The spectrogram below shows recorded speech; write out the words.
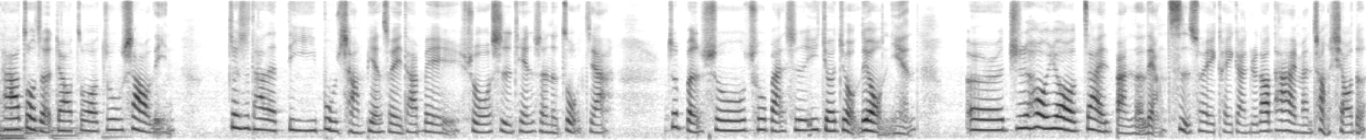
它作者叫做朱少林，这是他的第一部长篇，所以他被说是天生的作家。这本书出版是一九九六年，而之后又再版了两次，所以可以感觉到它还蛮畅销的。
